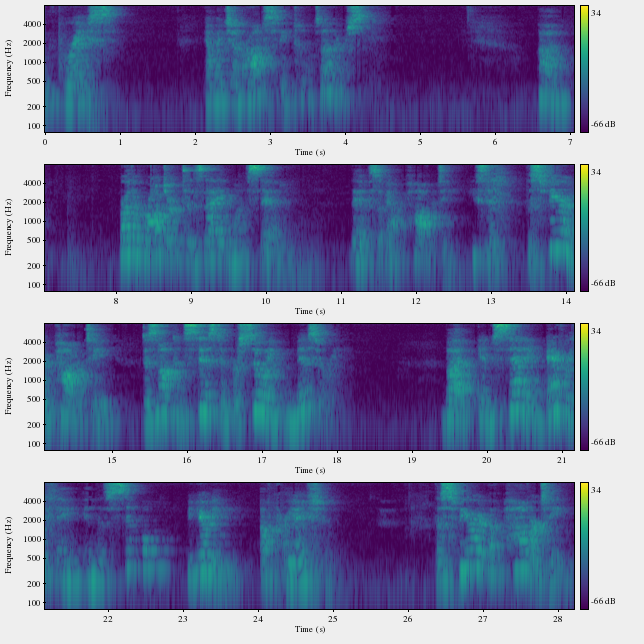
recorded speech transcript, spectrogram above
with grace, and with generosity towards others. Um, Brother Roger Taizé once said this about poverty. He said, The spirit of poverty does not consist in pursuing misery, but in setting everything in the simple beauty of creation. The spirit of poverty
